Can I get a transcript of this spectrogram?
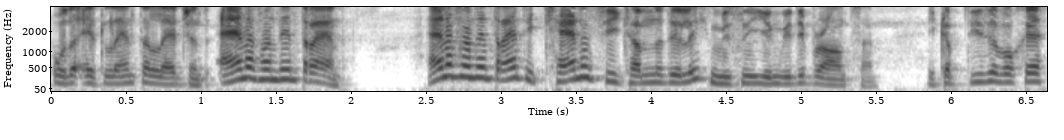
oder Atlanta Legends. Einer von den dreien. Einer von den dreien, die keinen Sieg haben natürlich, müssen irgendwie die Browns sein. Ich glaube, diese Woche,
